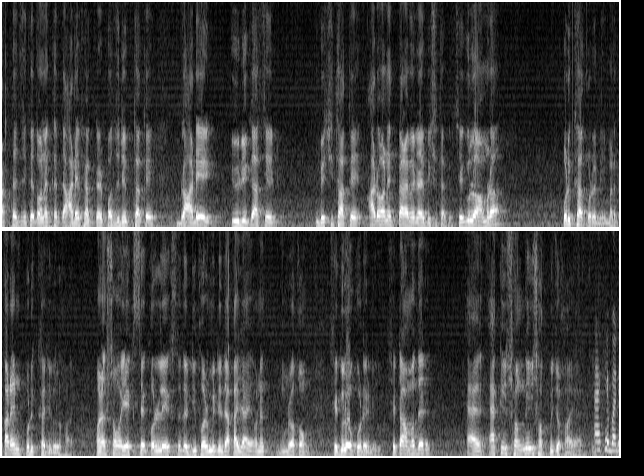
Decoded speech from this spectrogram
আর্থাইটিসের ক্ষেত্রে অনেক ক্ষেত্রে আরএ ফ্যাক্টর পজিটিভ থাকে ব্লাডের ইউরিক অ্যাসিড বেশি থাকে, আরও অনেক প্যারামিটার বেশি থাকে, সেগুলো আমরা পরীক্ষা করে নিই মানে কারেন্ট পরীক্ষা যেগুলো হয়। অনেক সময় এক্স রে করলে এক্স রেতে ডিফর্মিটি দেখা যায়, অনেক রকম, সেগুলোও করে নিই। সেটা আমাদের একই সঙ্গেই সব কিছু হয় আর কি। একেবারে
